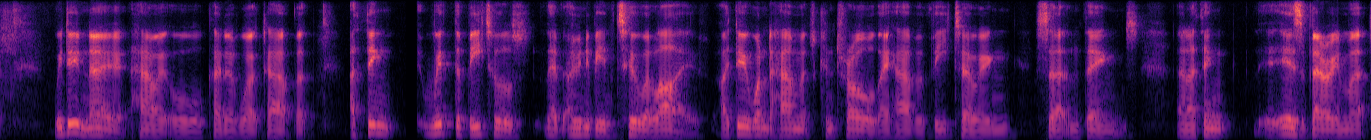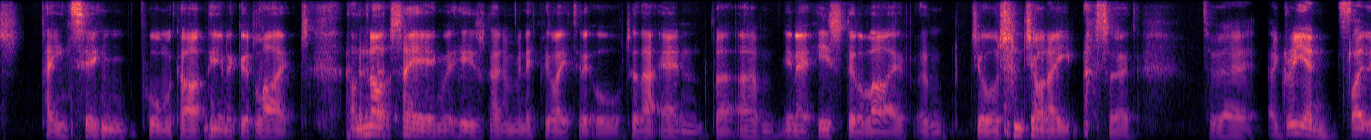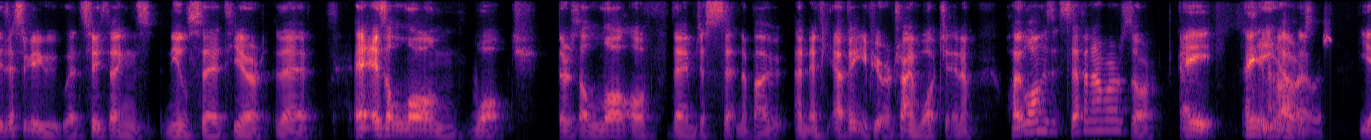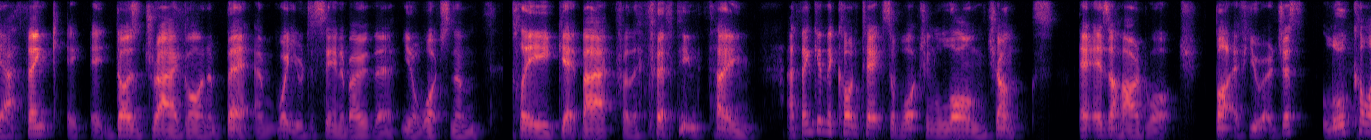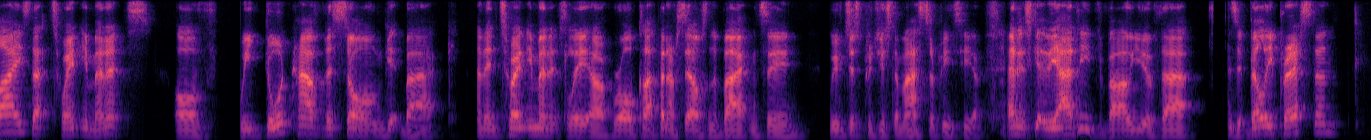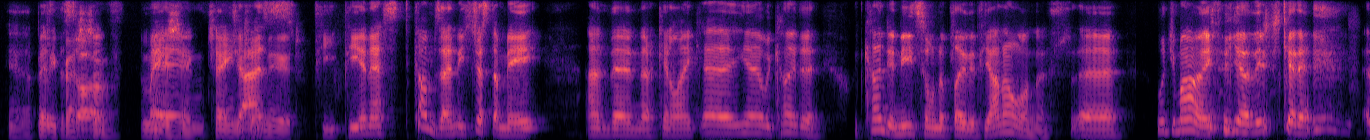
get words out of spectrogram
we do know how it all kind of worked out, but I think with the Beatles, there've only been two alive. I do wonder how much control they have of vetoing certain things, and I think it is very much painting Paul McCartney in a good light. I'm not saying that he's kind of manipulated it all to that end, but um, you know he's still alive, and George and John ain't. So to uh, agree and slightly disagree with two things Neil said here. The it is a long watch. There's a lot of them just sitting about, and if I think if you were to try and watch it in a how long is it? Seven hours or eight, eight hours. hours. Yeah, I think it, it does drag on a bit. And what you were just saying about the, you know, watching them play Get Back for the 15th time, I think in the context of watching long chunks, it is a hard watch. But if you were just localize that 20 minutes of we don't have the song Get Back, and then 20 minutes later, we're all clapping ourselves in the back and saying, we've just produced a masterpiece here. And it's got the added value of that. Is it Billy Preston? Yeah, Billy Preston, sort of, amazing uh, change jazz of mood. pi- pianist comes in. He's just a mate, and then they're kind of like, uh, "Yeah, we kind of, we kind of need someone to play the piano on this. Uh, would you mind?" yeah, they just kind of.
